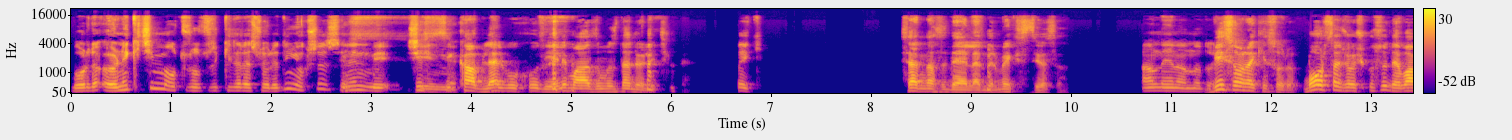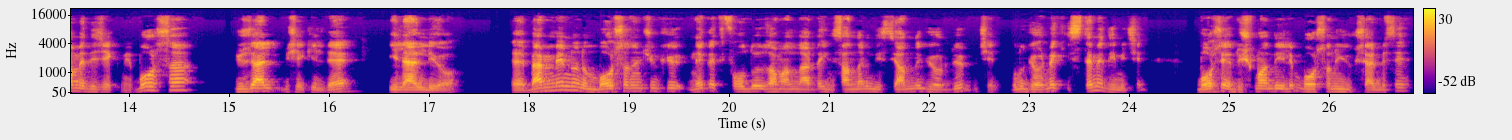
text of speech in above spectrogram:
Bu arada örnek için mi 30-32 lira söyledin yoksa senin mi şeyin Hissi mi? kablel vuku diyelim ağzımızdan öyle çıktı. Peki. Sen nasıl değerlendirmek istiyorsan. Anlayan anladı. Bir sonraki soru. Borsa coşkusu devam edecek mi? Borsa güzel bir şekilde ilerliyor. Ee, Ben memnunum borsanın çünkü negatif olduğu zamanlarda insanların isyanını gördüğüm için, bunu görmek istemediğim için borsaya düşman değilim. Borsanın yükselmesi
